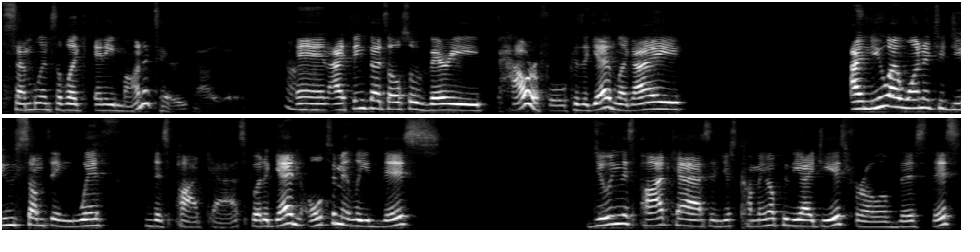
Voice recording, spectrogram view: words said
semblance of like any monetary value. Uh-huh. And I think that's also very powerful because again, like I I knew I wanted to do something with this podcast, but again, ultimately this doing this podcast and just coming up with the ideas for all of this, this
